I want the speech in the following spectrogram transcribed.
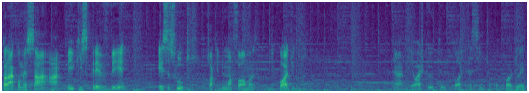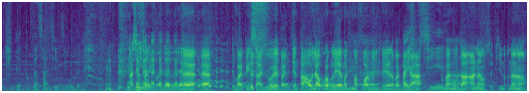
para começar a meio que escrever esses fluxos. Só que de uma forma de código, né? Ah, eu acho que o que importa, assim, que eu concordo, é, é tu pensar antes de desenvolver, né? Assim, codando, né? É, é. Tu vai pensar em desenvolver, vai tentar olhar o problema de uma forma é, inteira, vai pegar, vai mudar. Ah, não, isso aqui. Não, não, não.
